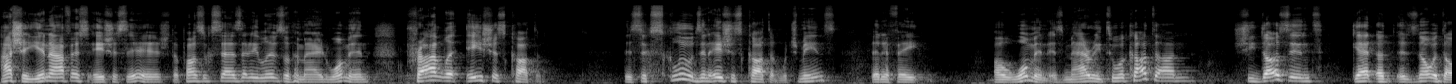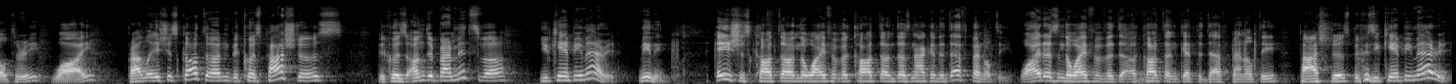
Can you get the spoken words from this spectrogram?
Asher yinafes eshes ish. The pasuk says that he lives with a married woman. Prat le katan. This excludes an eshes katan, which means that if a a woman is married to a katan, she doesn't get a, there's no adultery. Why? Pralashis katan because pashtos because under bar mitzvah you can't be married. Meaning, Ashes katan, the wife of a katan, does not get the death penalty. Why doesn't the wife of a, a katan get the death penalty? Pashtus, because he can't be married.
